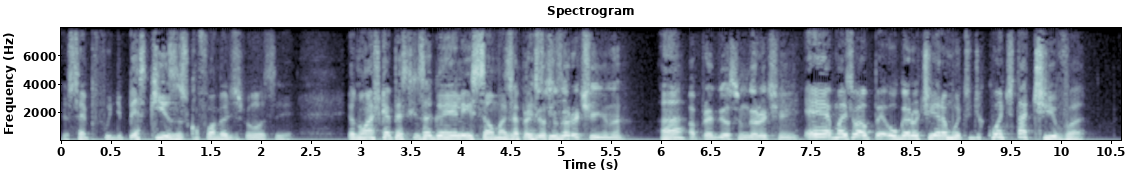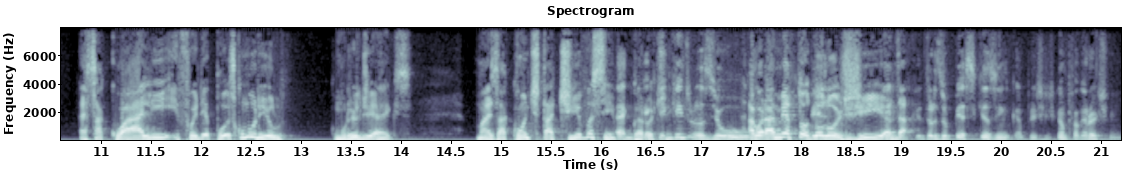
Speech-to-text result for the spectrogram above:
Eu sempre fui de pesquisas, conforme eu disse para você. Eu não acho que a pesquisa ganha eleição, mas você a pesquisa... Aprendeu-se um garotinho, né? Hã? Aprendeu-se um garotinho. É, mas o, o garotinho era muito de quantitativa. Essa quali foi depois com o Murilo, com o Murilo Diegues. Mas a quantitativa, sim, é, garotinho. Quem, quem introduziu. Agora, a metodologia. Quem, da... quem introduziu pesquisa em política de campo foi o garotinho.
